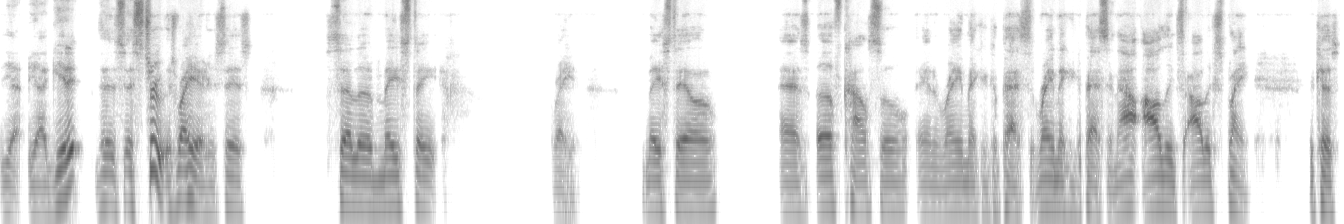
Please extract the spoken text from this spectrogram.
Yeah, yeah, I get it. It's, it's true. It's right here. It says seller may state right here. May stay on as of counsel and rainmaking capacity, rainmaking capacity. And I'll I'll, I'll explain because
